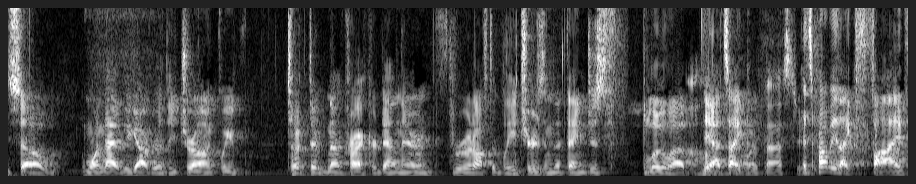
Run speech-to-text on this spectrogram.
so one night we got really drunk. We took the nutcracker down there and threw it off the bleachers, and the thing just blew up. Uh-huh. yeah, it's like it's probably like five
